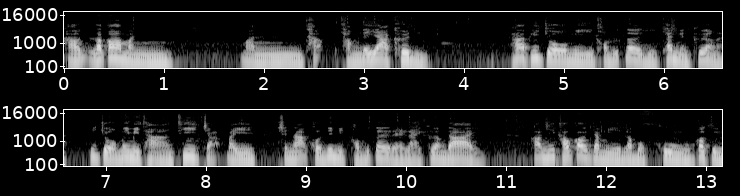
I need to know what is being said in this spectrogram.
เขาแล้วก็มันมันทำทำได้ยากขึ้น ถ้าพี่โจมีคอมพิวเตอร์อยู่แค่หนึ่งเครื่องอะพี่โจไม่มีทางที่จะไป ชนะคนที่มีคอมพิวเตอร์หลาย ๆ เครื่องได้ คราวนี้เขาก็จะมีระบบ pool ก็คือ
